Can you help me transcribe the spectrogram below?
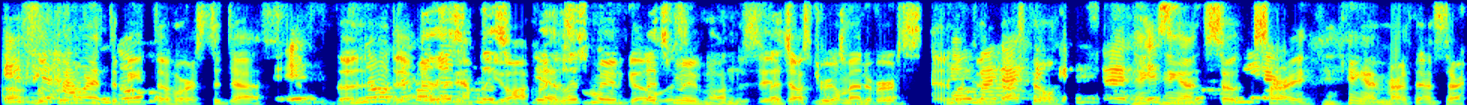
Uh, look, we don't have to no, beat the horse to death. The, no, the no, example you offered yeah, let's move. Let's was, move on. Was industrial let's metaverse, and no, with industrial, it's, hang, hang on. So sorry, hang on, Martha. I'm sorry.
